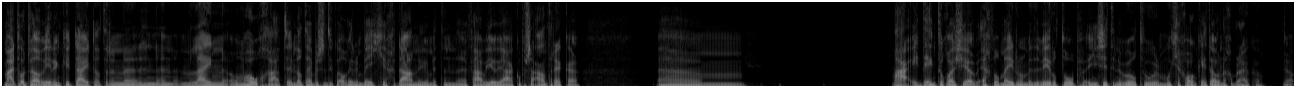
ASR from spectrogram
Maar het wordt wel weer een keer tijd dat er een, een, een, een lijn omhoog gaat. En dat hebben ze natuurlijk wel weer een beetje gedaan nu met een eh, Fabio Jacobsen aantrekken. Ehm, maar ik denk toch als je echt wil meedoen met de wereldtop en je zit in de World Tour, moet je gewoon ketonen gebruiken. Ja,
